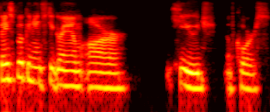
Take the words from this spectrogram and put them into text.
Facebook and Instagram are huge, of course,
